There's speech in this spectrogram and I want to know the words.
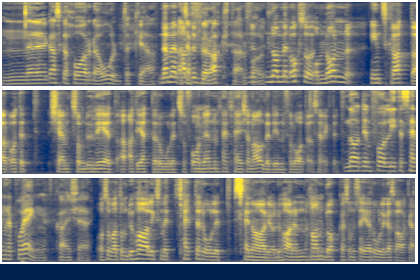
Mm, det är ganska hårda ord tycker jag. Nej, men att, att jag föraktar folk. Nå, men också om någon inte skrattar åt ett skämt som Mm. du vet att att är jätteroligt så får den människan aldrig din förlåtelse riktigt. Nå, den får lite sämre poäng kanske. Och som att om du har liksom ett jätteroligt scenario, du har en handdocka som säger roliga saker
